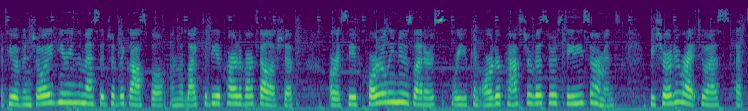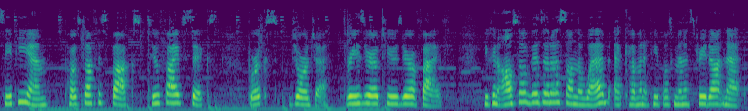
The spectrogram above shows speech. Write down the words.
If you have enjoyed hearing the message of the gospel and would like to be a part of our fellowship or receive quarterly newsletters where you can order Pastor Visser's CD sermons, be sure to write to us at CPM Post Office Box 256 Brooks, Georgia 30205. You can also visit us on the web at covenantpeoplesministry.net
